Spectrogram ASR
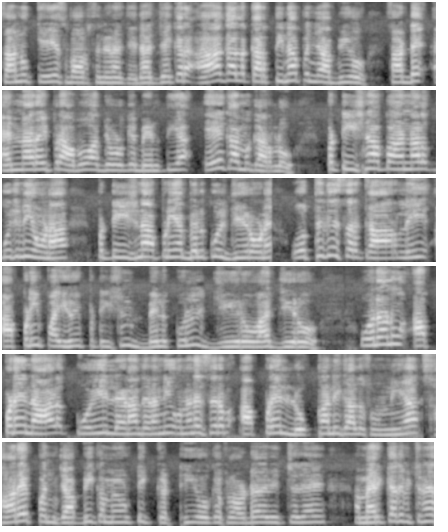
ਸਾਨੂੰ ਕੇਸ ਵਾਪਸ ਲੈਣਾ ਚਾਹੀਦਾ। ਜੇਕਰ ਆਹ ਗੱਲ ਕਰਤੀ ਨਾ ਪੰਜਾਬੀਓ, ਸਾਡੇ ਐਨ ਆਰ ਆਈ ਭਰਾਵੋ ਅੱਜ ਜੋੜ ਕੇ ਬੇਨਤੀ ਆ, ਇਹ ਕੰਮ ਕਰ ਲਓ। ਪਟੀਸ਼ਨਾਂ ਪਾਉਣ ਨਾਲ ਕੁਝ ਨਹੀਂ ਹੋਣਾ। ਪਟੀਸ਼ਨਾਂ ਆਪਣੀਆਂ ਬਿਲਕੁਲ ਜ਼ੀਰੋ ਨੇ। ਉੱਥੇ ਦੀ ਸਰਕਾਰ ਲਈ ਆਪਣੀ ਪਾਈ ਹੋਈ ਪਟੀਸ਼ਨ ਬਿਲਕੁਲ ਜ਼ੀਰੋ ਆ, ਜ਼ੀਰੋ। ਉਹਨਾਂ ਨੂੰ ਆਪਣੇ ਨਾਲ ਕੋਈ ਲੈਣਾ ਦੇਣਾ ਨਹੀਂ। ਉਹਨਾਂ ਨੇ ਸਿਰਫ ਆਪਣੇ ਲੋਕਾਂ ਦੀ ਗੱਲ ਸੁਣਨੀ ਆ। ਸਾਰੇ ਪੰਜਾਬੀ ਕਮਿਊਨਿਟੀ ਇਕੱਠੀ ਹੋ ਕੇ ਫਲੋਰੀਡਾ ਦੇ ਵਿੱਚ ਜੇ ਅਮਰੀਕਾ ਦੇ ਵਿੱਚ ਨੇ,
